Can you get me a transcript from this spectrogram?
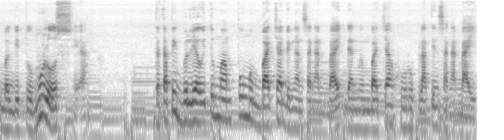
begitu mulus ya tetapi beliau itu mampu membaca dengan sangat baik dan membaca huruf Latin sangat baik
